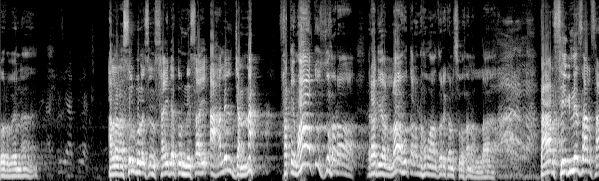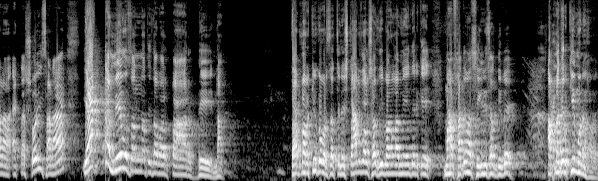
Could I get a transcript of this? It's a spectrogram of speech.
করবে না। আল্লাহ রাসুল বলেছেন, সাইদাতুন নিসাই আহালেল জান্নাহ। ফাতেমাতুজ জোহরা রাদিয়াল্লাহু তাআলা নহমা জোরে কোন সুবহানাল্লাহ। তার সিগনেচার ছাড়া, একটা সই ছাড়া, একটা মেয়েও জান্নাতে যাবার পারবে না। তা আপনারা কি খবর চাচ্ছেন? স্টার জলসা জি বাংলা মেয়েদেরকে মা ফাতেমা সিগনেচার দিবে? আপনাদের কি মনে হয়?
